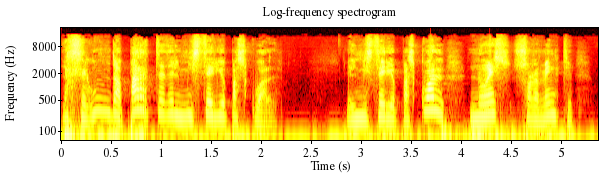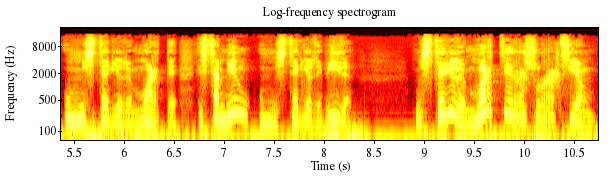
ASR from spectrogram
la segunda parte del misterio pascual. El misterio pascual no es solamente un misterio de muerte, es también un misterio de vida, misterio de muerte y resurrección.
